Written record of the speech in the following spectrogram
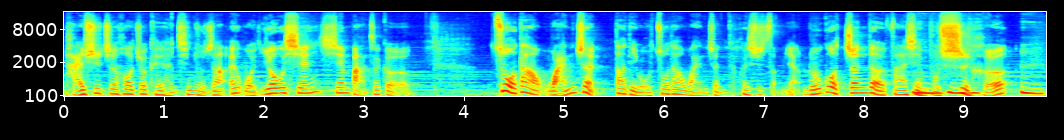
排序之后就可以很清楚知道，哎，我优先先把这个。做到完整，到底我做到完整会是怎么样？如果真的发现不适合，嗯，嗯，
